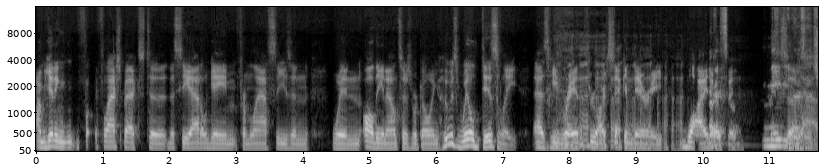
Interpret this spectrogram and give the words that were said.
I'm getting f- flashbacks to the Seattle game from last season when all the announcers were going, "Who's Will Dissly?" as he ran through our secondary wide All right, so open. maybe So- there's Yeah. a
